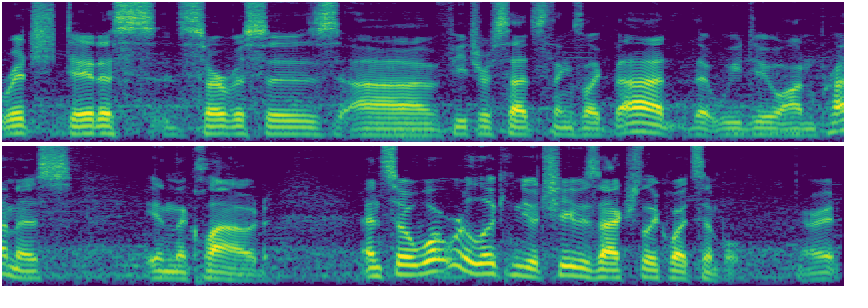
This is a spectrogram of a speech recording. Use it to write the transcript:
rich data services, uh, feature sets, things like that, that we do on-premise in the cloud. And so what we're looking to achieve is actually quite simple, all right?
